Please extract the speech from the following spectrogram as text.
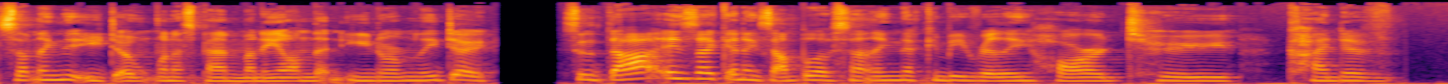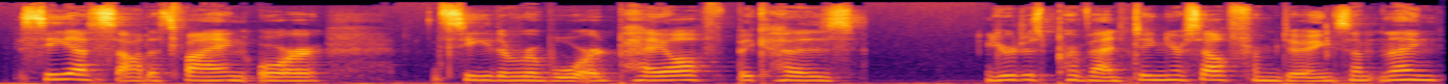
something that you don't want to spend money on that you normally do. So that is like an example of something that can be really hard to kind of see as satisfying or see the reward payoff because you're just preventing yourself from doing something.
